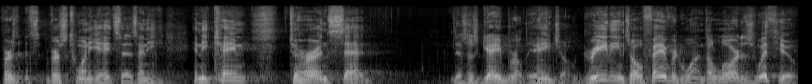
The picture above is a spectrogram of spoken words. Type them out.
Verse, verse 28 says, and he, and he came to her and said, This is Gabriel, the angel. Greetings, O favored one, the Lord is with you.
